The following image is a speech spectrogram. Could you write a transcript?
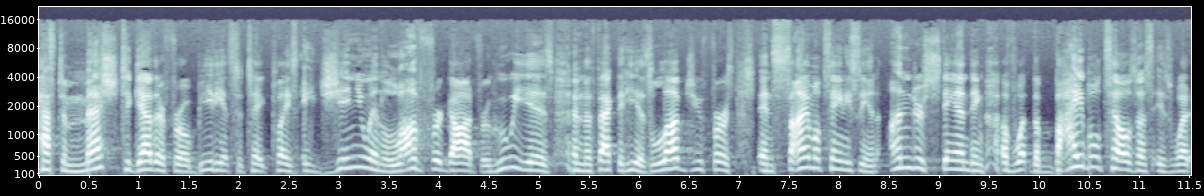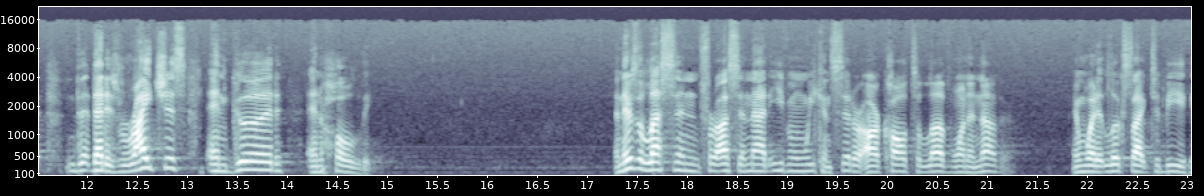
have to mesh together for obedience to take place. A genuine love for God, for who He is, and the fact that He has loved you first, and simultaneously an understanding of what the Bible tells us is what that is righteous and good and holy. And there's a lesson for us in that even when we consider our call to love one another and what it looks like to be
